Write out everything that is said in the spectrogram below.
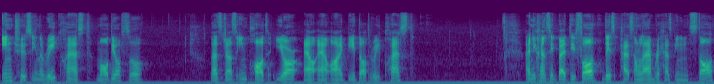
interested in the request module, so let's just import urllib.request. And you can see by default this Python library has been installed.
